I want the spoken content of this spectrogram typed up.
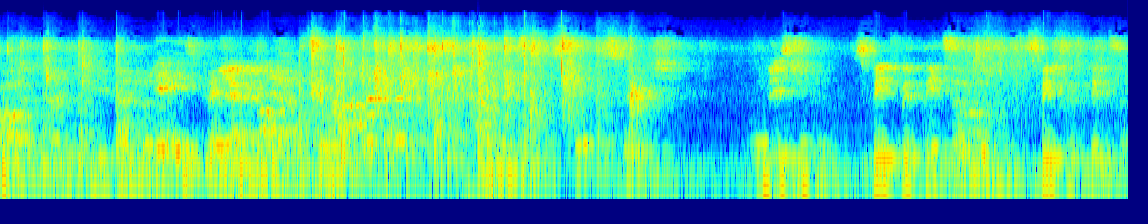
Oh, is Brendan president? Yeah, it's president. Yeah, Speech, speech. Oh. Speech with pizza. Oh. Speech with pizza.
